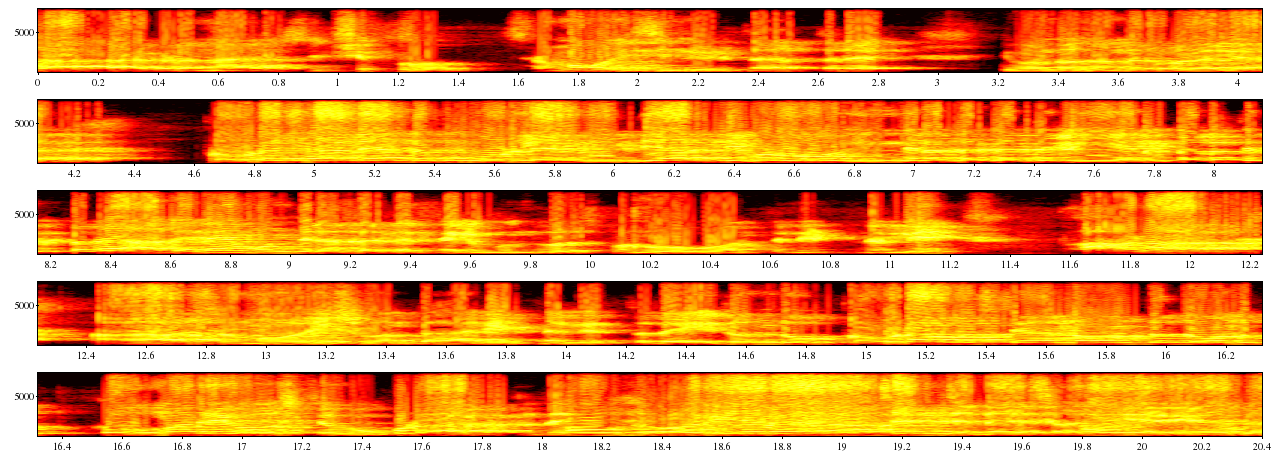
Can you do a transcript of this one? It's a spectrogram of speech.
ಸಹಕಾರಗಳನ್ನ ಶಿಕ್ಷಕರು ಶ್ರಮ ವಹಿಸಿ ನೀಡ್ತಾ ಇರ್ತಾರೆ. ಈ ಒಂದು ಸಂದರ್ಭದಲ್ಲಿ ಪ್ರೌಢಶಾಲೆ ಅಂದ ಕೂಡಲೇ ವಿದ್ಯಾರ್ಥಿಗಳು ಇಂದಿನ ತರಗತಿಯಲ್ಲಿ ಏನ್ ಕಲಿತಿರ್ತಾರೆ, ಅದನ್ನೇ ಮುಂದಿನ ತರಗತಿಯಲ್ಲಿ ಮುಂದುವರಿಸಿಕೊಂಡು ಹೋಗುವಂತ ನಿಟ್ಟಿನಲ್ಲಿ ಬಹಳ ಆ, ಶ್ರಮ ವಹಿಸುವಂತಹ ನಿಟ್ಟಿನಲ್ಲಿ ಇರ್ತದೆ ಇದೊಂದು ಪ್ರೌಢಾವಸ್ಥೆ ಅನ್ನುವಂಥದ್ದು ಒಂದು ಕೌಮಾರ್ಯ ಅವಸ್ಥೆಯೂ ಕೂಡ ಆಗ್ತದೆ ಚಂಚಲೆ ಹರಿಹರಿಯದ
